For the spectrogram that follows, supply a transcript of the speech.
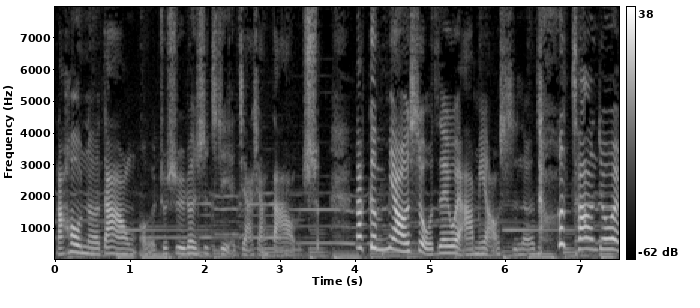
然后呢，当然呃，就是认识自己的家乡大澳城。那更妙的是，我这一位阿咪老师呢，常常就会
